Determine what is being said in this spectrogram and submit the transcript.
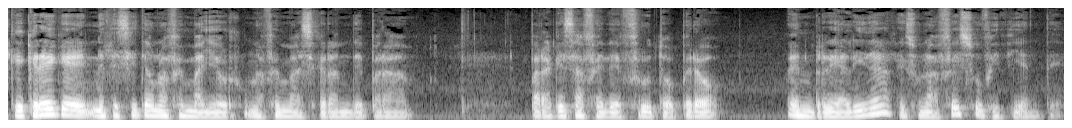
que cree que necesita una fe mayor, una fe más grande para, para que esa fe dé fruto, pero en realidad es una fe suficiente.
